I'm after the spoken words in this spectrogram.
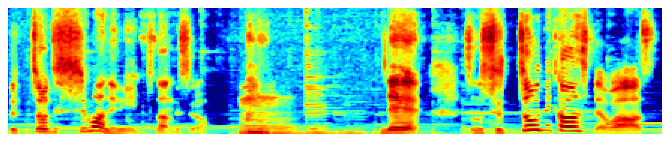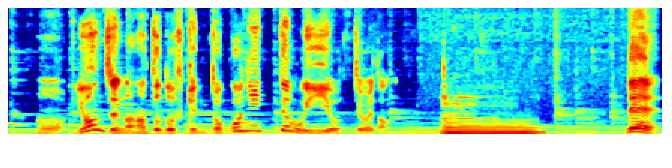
出張で島根に行ってたんですよ。うんうんうん でその出張に関してはもう47都道府県どこに行ってもいいよって言われたの。うん。で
